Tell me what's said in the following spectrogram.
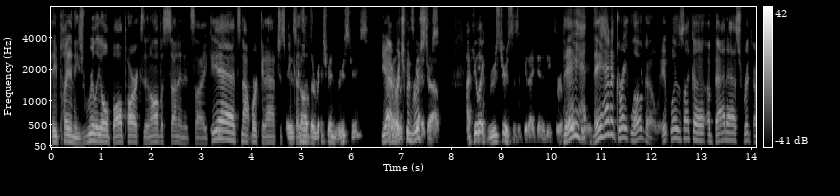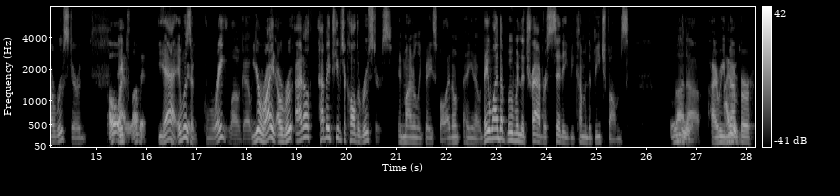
they played in these really old ballparks. And all of a sudden, it's like, yeah, it's not working out just because. It's called of, the Richmond Roosters. Yeah, Richmond Roosters. I feel like Roosters is a good identity for. they they had a great logo. It was like a, a badass a rooster. Oh, they, I love it. Yeah, it was a great logo. You're right. A I don't. How many teams are called the Roosters in minor league baseball? I don't. You know, they wind up moving to Traverse City, becoming the Beach Bums. Ooh, but uh, I remember.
